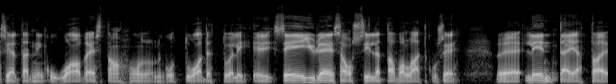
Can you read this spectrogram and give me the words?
sieltä niin kuin UAVsta on, on niin kuin tuotettu. Eli, eli se ei yleensä ole sillä tavalla, että kun se lentäjä tai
